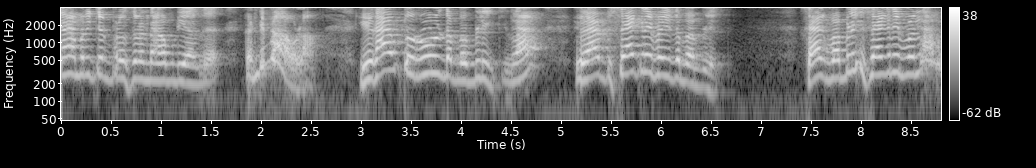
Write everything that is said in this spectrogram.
ஏன் அமெரிக்கன் பிரசிடெண்ட் ஆக முடியாது? கண்டிப்பாக ஆகலாம். You have to rule the பப்ளிக்னா you have to sacrifice the public சேக் பப்ளிக் சேக்ரி பண்ணால்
